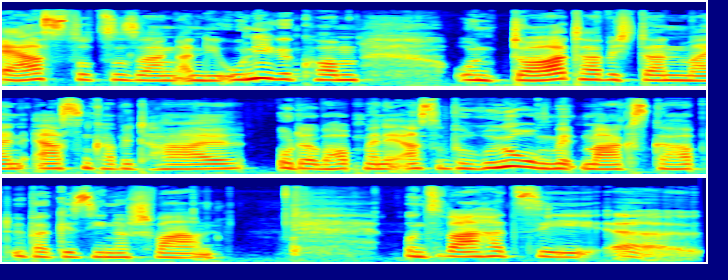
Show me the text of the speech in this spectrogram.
erst sozusagen an die Uni gekommen und dort habe ich dann meinen ersten Kapital oder überhaupt meine erste Berührung mit Marx gehabt über Gesine Schwan. Und zwar hat sie äh,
